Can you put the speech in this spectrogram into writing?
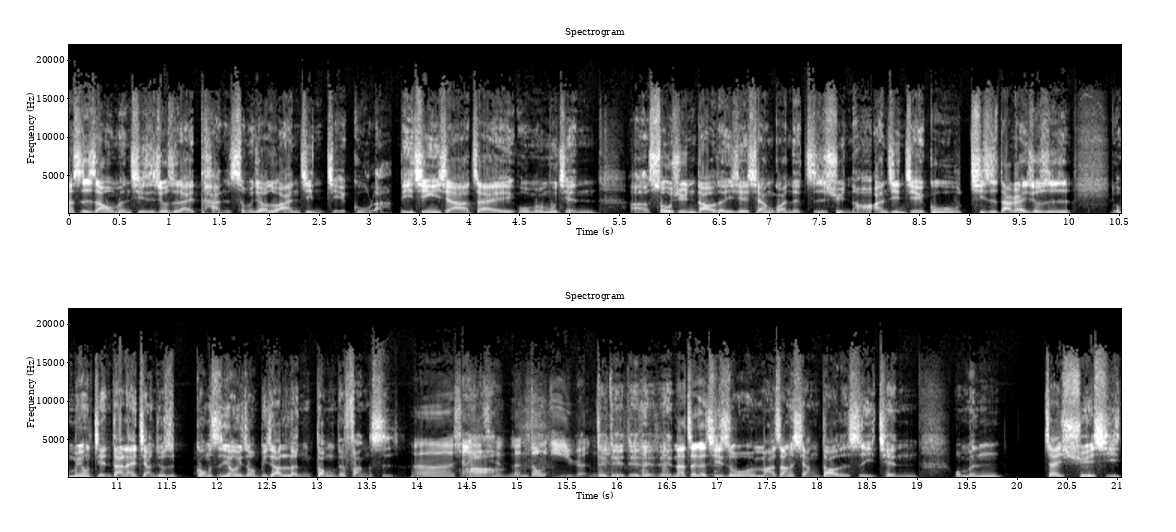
那事实上，我们其实就是来谈什么叫做安静解雇啦，厘清一下，在我们目前啊搜寻到的一些相关的资讯哈。安静解雇其实大概就是我们用简单来讲，就是公司用一种比较冷冻的方式，嗯，像以前冷冻艺人。对对对对对。那这个其实我们马上想到的是以前我们在学习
